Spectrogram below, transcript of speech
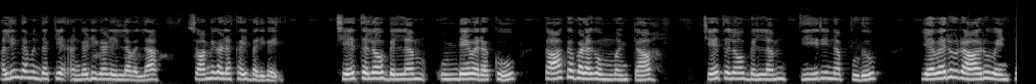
ಅಲ್ಲಿಂದ ಮುಂದಕ್ಕೆ ಅಂಗಡಿಗಳಿಲ್ಲವಲ್ಲ ಸ್ವಾಮಿಗಳ ಕೈ ಬರಿಗೈ చేతలో బెల్లం ఉండే వరకు కాకబడగొమ్మంట చేతలో బెల్లం తీరినప్పుడు ಎವರು ರಾರು ವೆಂಟ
